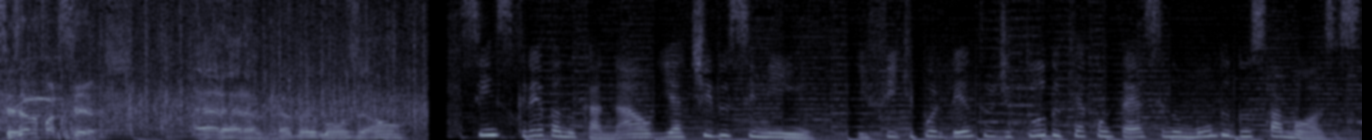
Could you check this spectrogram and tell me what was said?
Vocês eram parceiros? Era, era, era meu irmãozão. Se inscreva no canal e ative o sininho. E fique por dentro de tudo que acontece no mundo dos famosos.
